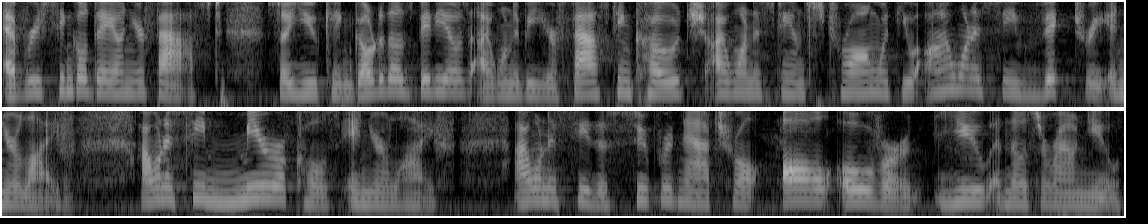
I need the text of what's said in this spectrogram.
every single day on your fast. So you can go to those videos. I want to be your fasting coach. I want to stand strong with you. I want to see victory in your life. I want to see miracles in your life. I want to see the supernatural all over you and those around you.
